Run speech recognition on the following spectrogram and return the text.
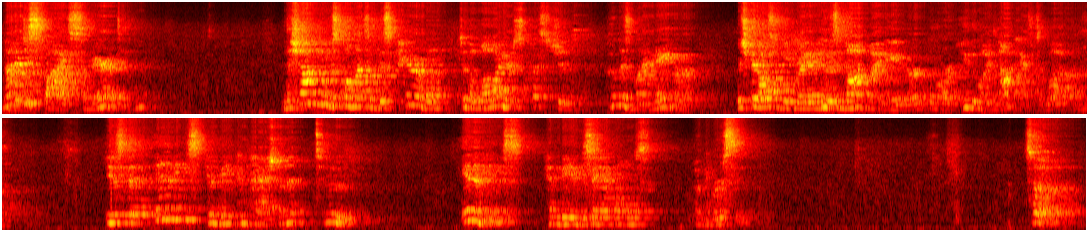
not a despised Samaritan. The shocking response of this parable to the lawyer's question, who is my neighbor, which could also be read, who is not my neighbor, or who do I not have to love, is that enemies can be compassionate too. Enemies can be examples of mercy. So,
